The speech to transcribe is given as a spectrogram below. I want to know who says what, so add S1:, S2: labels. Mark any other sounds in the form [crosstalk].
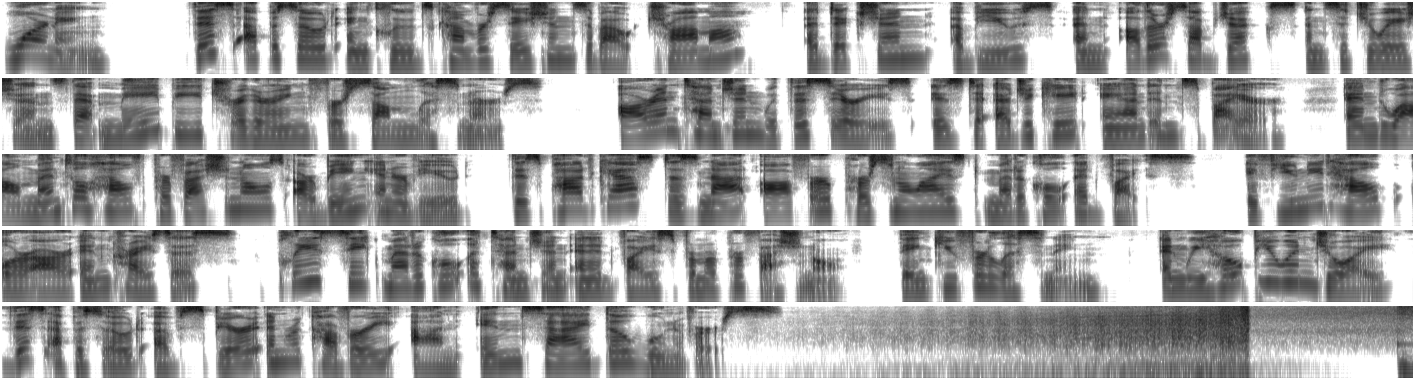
S1: Warning this episode includes conversations about trauma, addiction, abuse, and other subjects and situations that may be triggering for some listeners. Our intention with this series is to educate and inspire. And while mental health professionals are being interviewed, this podcast does not offer personalized medical advice. If you need help or are in crisis, please seek medical attention and advice from a professional. Thank you for listening. And we hope you enjoy this episode of Spirit and Recovery on Inside the Wooniverse.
